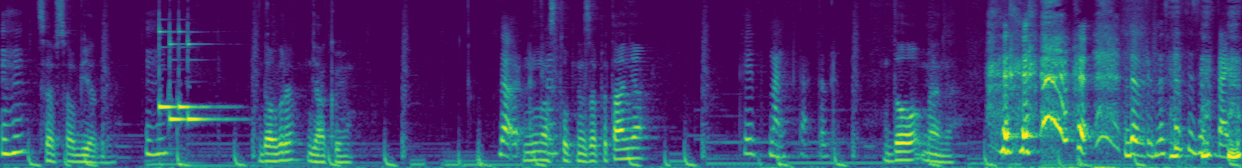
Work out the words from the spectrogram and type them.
Угу. Це все об'єднує. Угу. Добре, дякую. Добре, Ну. Наступне запитання від мене. Так, добре. до мене. Добре, наступне запитання.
